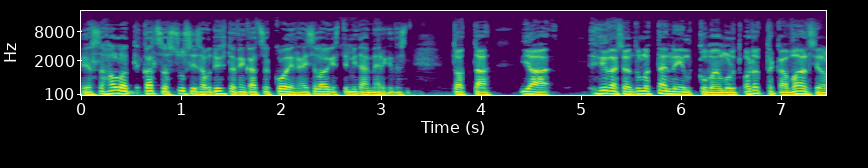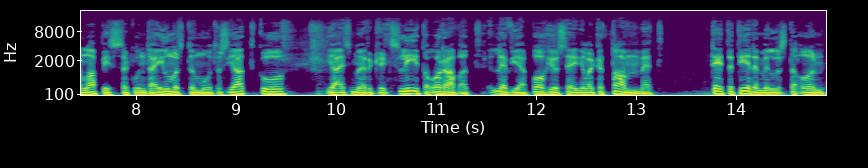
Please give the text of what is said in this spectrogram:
Ja jos sä haluat katsoa susi, sä voit yhtä hyvin katsoa koira, ei sillä oikeasti mitään merkitystä. Totta. Ja hyvä se on tullut tänne ilkkumaan, mutta odottakaa vaan siellä Lapissa, kun tämä ilmastonmuutos jatkuu ja esimerkiksi liito-oravat leviää pohjoiseen ja vaikka tammet te ette tiedä millaista on,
